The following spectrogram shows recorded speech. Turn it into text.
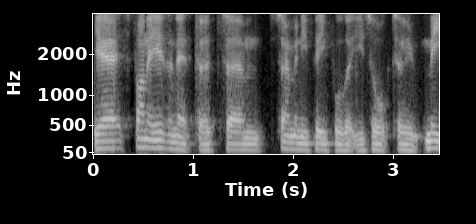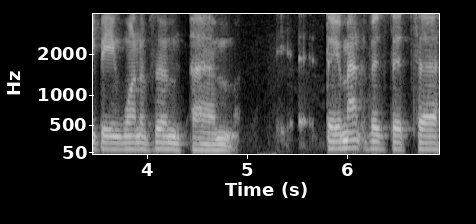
Yeah, it's funny, isn't it, that um, so many people that you talk to, me being one of them, um, the amount of us that uh,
